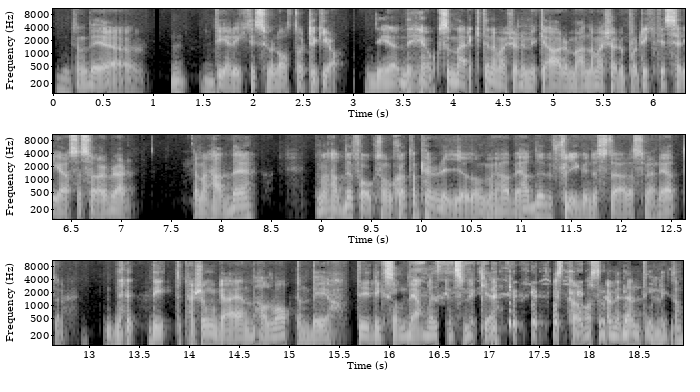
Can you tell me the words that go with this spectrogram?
Liksom det är, det är en riktig simulator, tycker jag. Det, det jag också märkte när man körde mycket arma, när man körde på riktigt seriösa servrar. Där man hade, när man hade folk som sköt artilleri och de hade, hade flygunderstöd och sådär. Det är att ditt personliga ändhalvapen, det, det, liksom, det används inte så mycket. Vad ska, vad ska med den till liksom?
